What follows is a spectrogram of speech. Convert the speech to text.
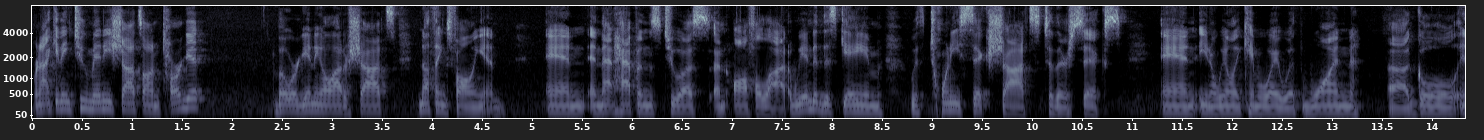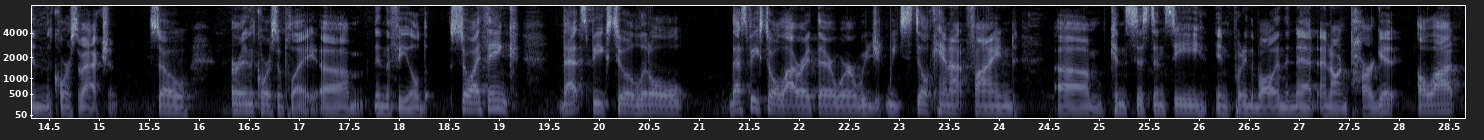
We're not getting too many shots on target, but we're getting a lot of shots. Nothing's falling in. And and that happens to us an awful lot. We ended this game with 26 shots to their 6 and you know, we only came away with one uh, goal in the course of action. So or in the course of play um, in the field. So I think that speaks to a little that speaks to a lot right there where we we still cannot find um, consistency in putting the ball in the net and on target a lot.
